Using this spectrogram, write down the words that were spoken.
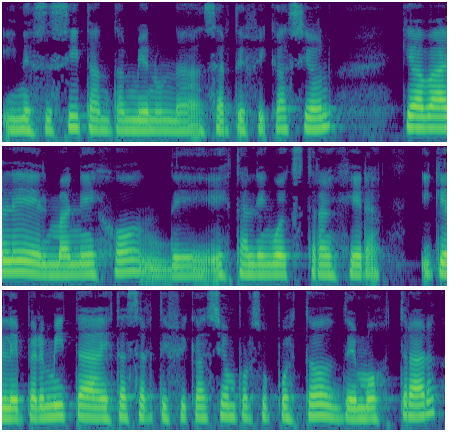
y necesitan también una certificación que avale el manejo de esta lengua extranjera y que le permita esta certificación, por supuesto, demostrar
